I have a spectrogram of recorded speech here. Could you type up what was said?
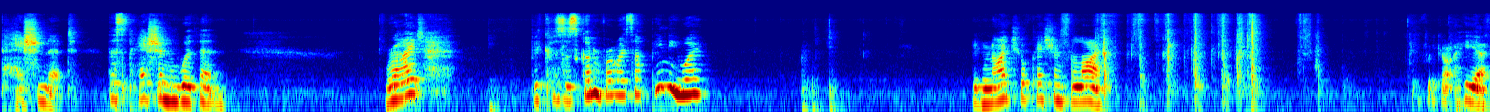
passionate this passion within right because it's going to rise up anyway. Ignite your passion for life. What we got here?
